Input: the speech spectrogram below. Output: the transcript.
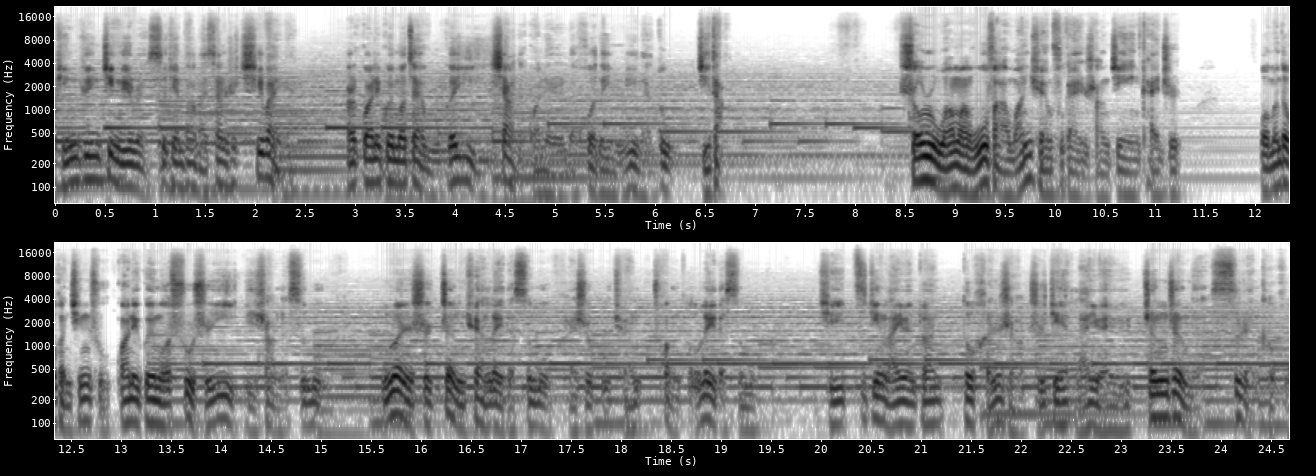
平均净利润四千八百三十七万元，而管理规模在五个亿以下的管理人的获得盈利难度极大，收入往往无法完全覆盖日常经营开支。我们都很清楚，管理规模数十亿以上的私募，无论是证券类的私募，还是股权创投类的私募，其资金来源端都很少直接来源于真正的私人客户。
